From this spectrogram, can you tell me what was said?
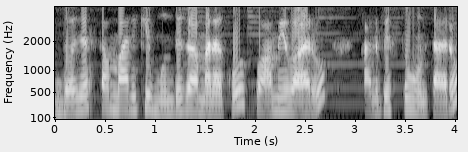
ధ్వజస్తంభానికి ముందుగా మనకు స్వామివారు కనిపిస్తూ ఉంటారు.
